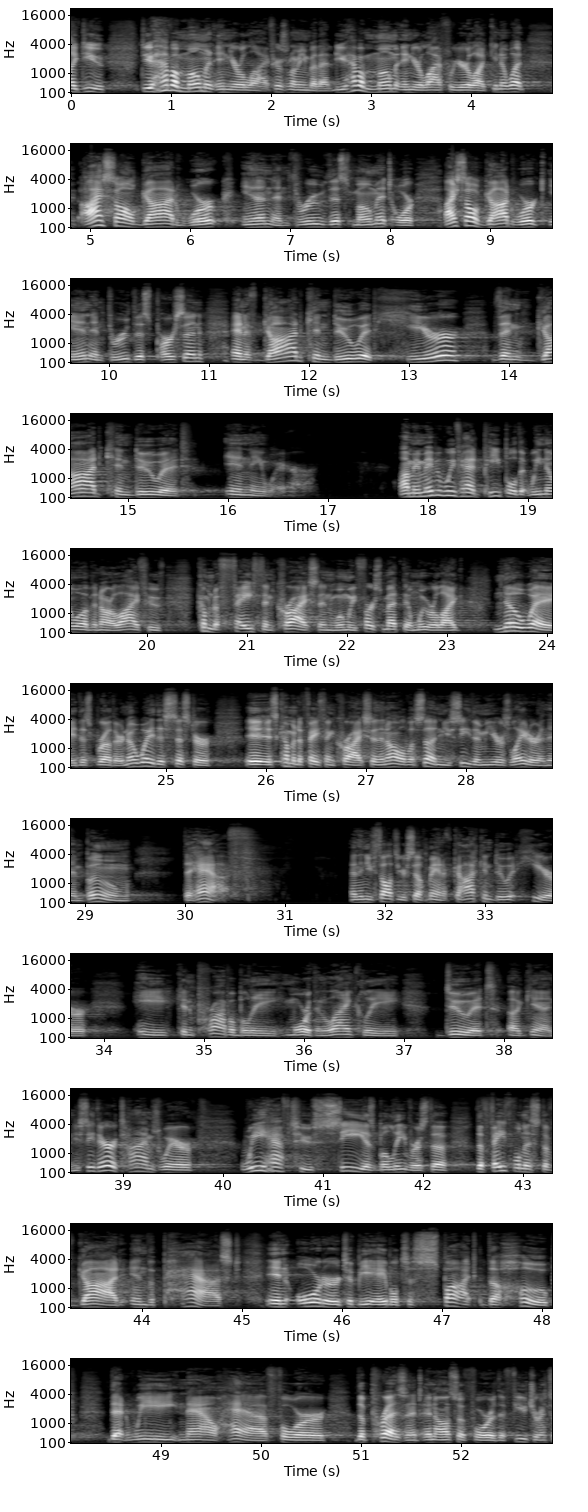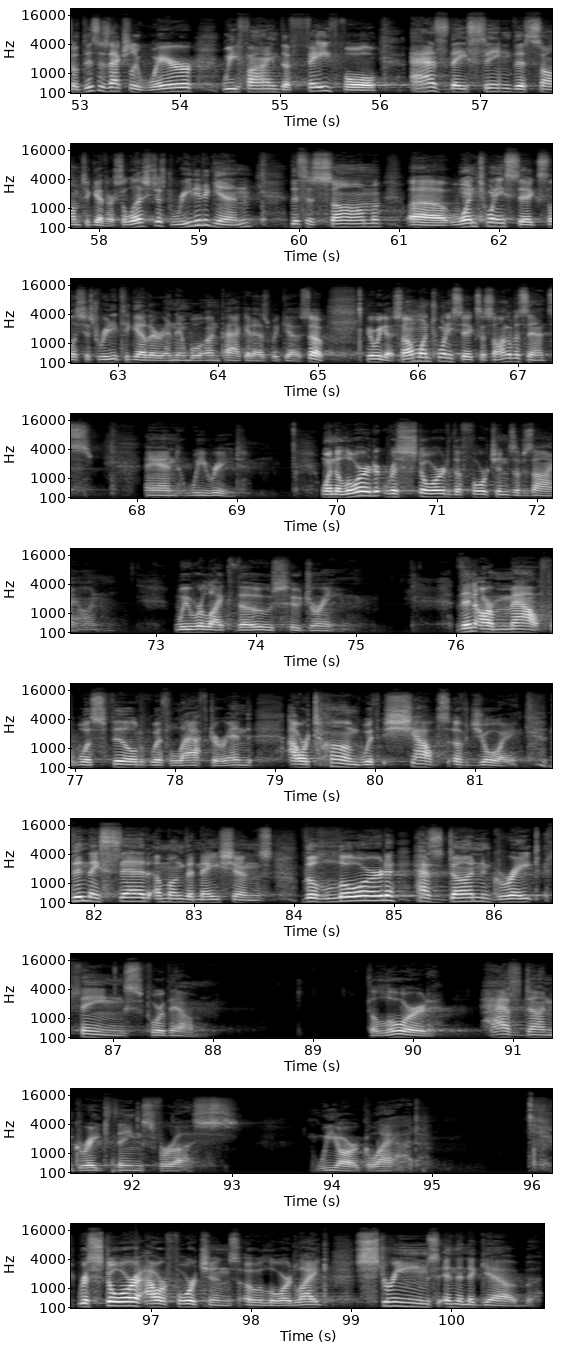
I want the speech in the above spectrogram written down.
Like, do you, do you have a moment in your life? Here's what I mean by that. Do you have a moment in your life where you're like, you know what? I saw God work in and through this moment, or I saw God work in and through this person, and if God can do it here, then God can do it anywhere. I mean, maybe we've had people that we know of in our life who've come to faith in Christ, and when we first met them, we were like, no way this brother, no way this sister is coming to faith in Christ. And then all of a sudden, you see them years later, and then boom, they have. And then you've thought to yourself, man, if God can do it here, he can probably, more than likely, do it again. You see, there are times where we have to see as believers the, the faithfulness of God in the past in order to be able to spot the hope that we now have for the present and also for the future. And so, this is actually where we find the faithful as they sing this psalm together. So, let's just read it again. This is Psalm uh, 126. Let's just read it together and then we'll unpack it as we go. So, here we go Psalm 126, a song of ascents, and we read. When the Lord restored the fortunes of Zion, we were like those who dream. Then our mouth was filled with laughter and our tongue with shouts of joy. Then they said among the nations, The Lord has done great things for them. The Lord has done great things for us. We are glad. Restore our fortunes, O Lord, like streams in the Negeb.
